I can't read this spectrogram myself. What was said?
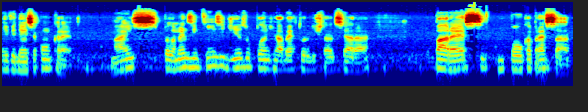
evidência concreta. Mas, pelo menos em 15 dias, o plano de reabertura do Estado do Ceará parece um pouco apressado.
